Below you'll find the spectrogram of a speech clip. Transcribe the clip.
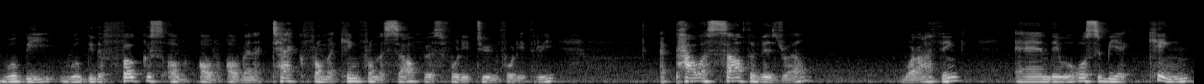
will be will be the focus of, of, of an attack from a king from the south, verse 42 and 43, a power south of Israel, what I think, and there will also be a king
